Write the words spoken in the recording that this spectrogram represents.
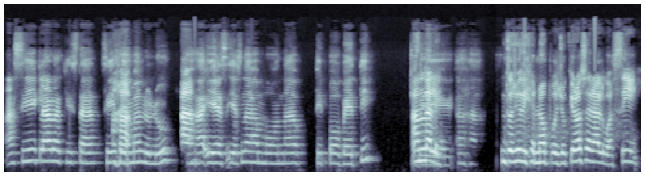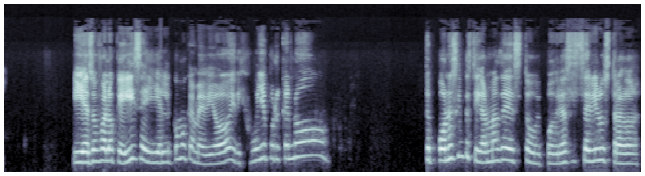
Ah, sí, claro, aquí está. Sí, se llama Lulu. ah, Ajá, y es, y es una mona tipo Betty ándale. de... Ajá. Entonces yo dije, no, pues yo quiero hacer algo así. Y eso fue lo que hice. Y él como que me vio y dijo, oye, ¿por qué no te pones a investigar más de esto y podrías ser ilustradora?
